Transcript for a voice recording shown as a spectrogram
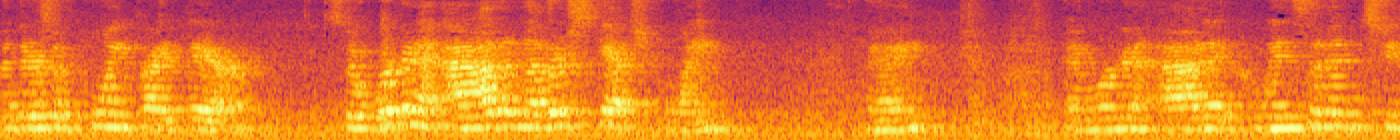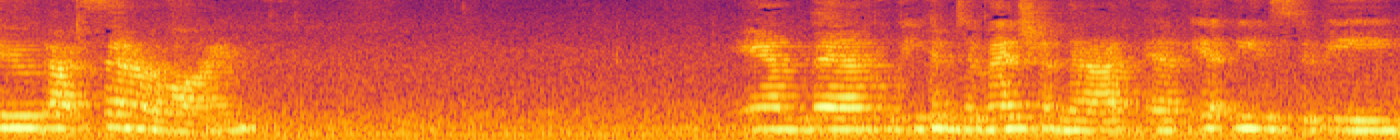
but there's a point right there. So we're gonna add another sketch point, okay? And we're we're gonna add it coincident to that center line. And then we can dimension that, and it needs to be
